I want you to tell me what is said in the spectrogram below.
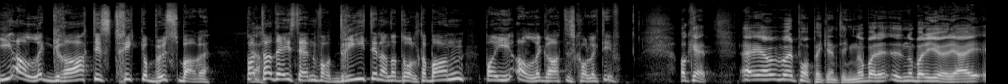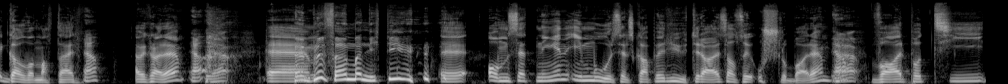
gi alle gratis trikk og buss, bare. Bare Ta det istedenfor. Drit i den der Drolta-banen. Bare gi alle gratis kollektiv. Ok, eh, Jeg vil bare påpeke en ting. Nå bare, nå bare gjør jeg Galvan-matte her. Ja. Er vi klare? Ja. Ja. Eh, ble 95. eh, omsetningen i morselskapet Ruter AS, altså i Oslo bare, Ja. var på 10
